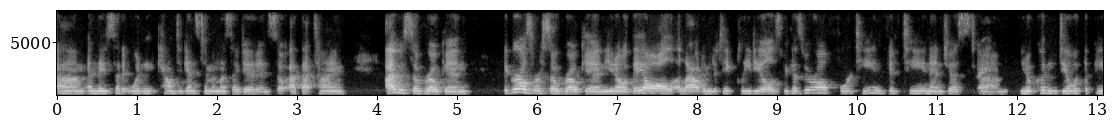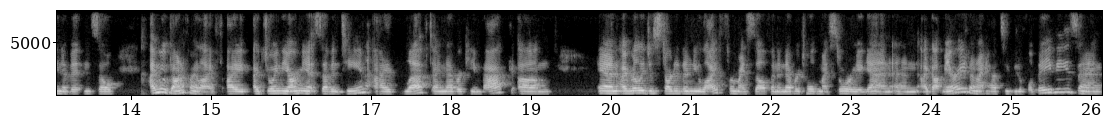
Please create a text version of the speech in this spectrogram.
Um, and they said it wouldn't count against him unless I did. And so at that time, I was so broken. The girls were so broken. You know, they all allowed him to take plea deals because we were all 14, 15, and just, um, you know, couldn't deal with the pain of it. And so I moved on with my life. I, I joined the army at 17. I left. I never came back. Um, and I really just started a new life for myself and I never told my story again. And I got married and I had two beautiful babies and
